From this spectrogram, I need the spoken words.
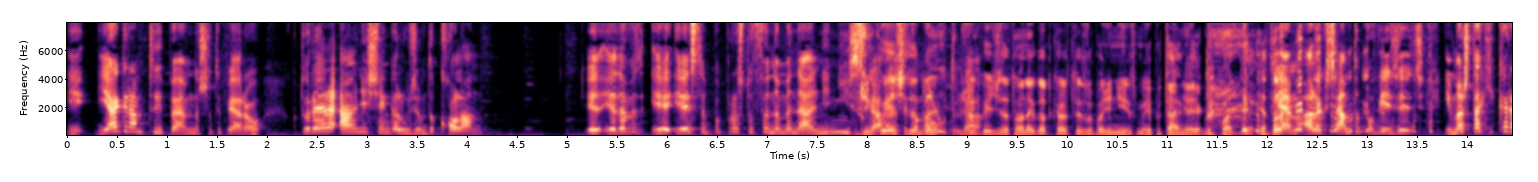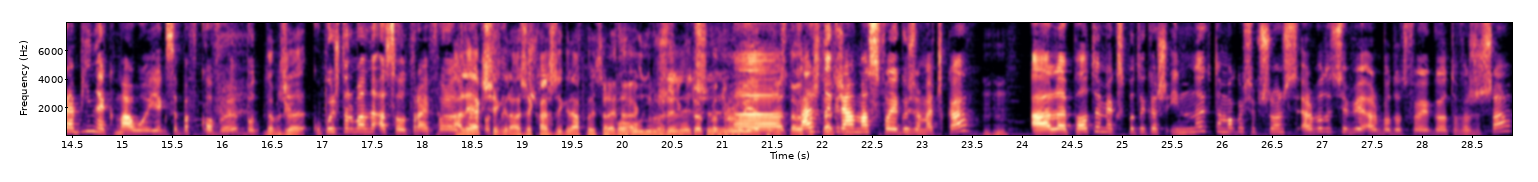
I ja gram typem, znaczy typiarą, które realnie sięga ludziom do kolan. Ja, ja nawet, ja, ja, jestem po prostu fenomenalnie niska, dziękuję ci taka za tą, malutka. Dziękuję ci za tą anegdotkę, ale to zupełnie nie jest moje pytanie. Tak, jak... dokładnie. Ja to... Wiem, ale chciałam to powiedzieć. I masz taki karabinek mały, jak zabawkowy, bo Dobrze. kupujesz normalny assault rifle. Ale, ale jak się gra, że każdy gra powiedzmy połową tak, no drużyny? Kto czy... kontroluje pozostałe Każdy postaci? gra ma swojego ziomeczka, mhm. ale potem jak spotykasz innych, to mogą się przyłączyć albo do ciebie, albo do twojego towarzysza.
